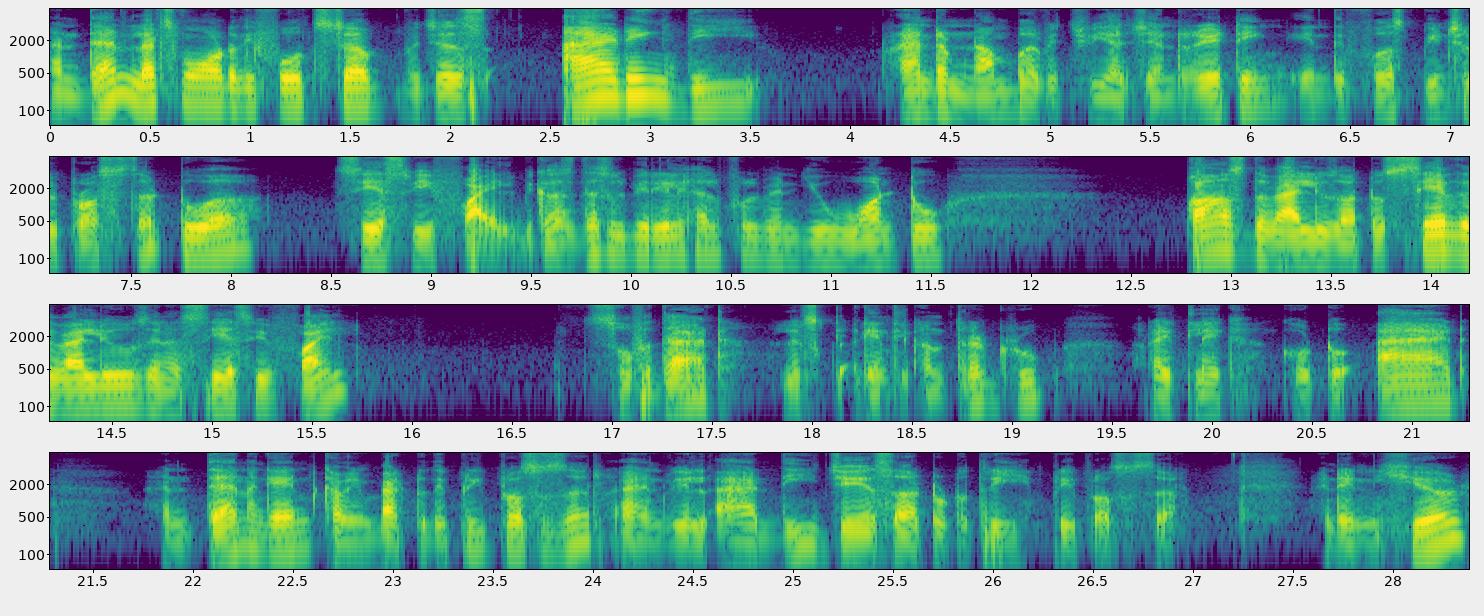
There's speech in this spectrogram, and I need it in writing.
and then let's move on to the fourth step which is adding the random number which we are generating in the first bean shell processor to a CSV file because this will be really helpful when you want to pass the values or to save the values in a CSV file. So for that, let's again click on thread group, right click, go to add, and then again coming back to the preprocessor and we'll add the JSR223 preprocessor. And in here,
